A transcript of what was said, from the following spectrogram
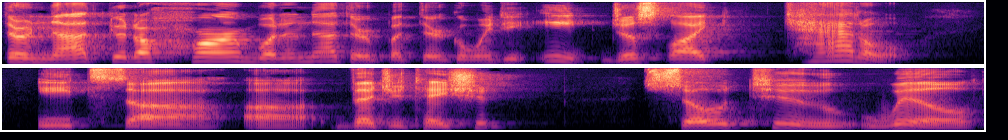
They're not going to harm one another, but they're going to eat just like cattle eats uh, uh, vegetation, so too will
